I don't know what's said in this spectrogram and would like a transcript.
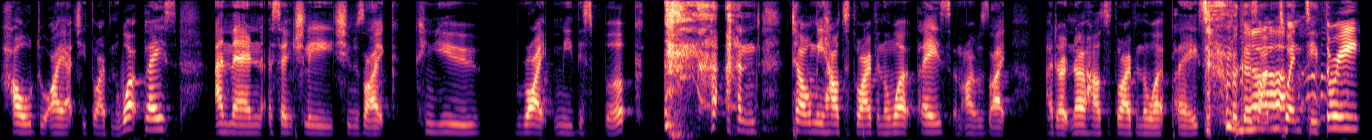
how do I actually thrive in the workplace? And then essentially she was like, can you write me this book and tell me how to thrive in the workplace? And I was like, I don't know how to thrive in the workplace because I'm 23.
